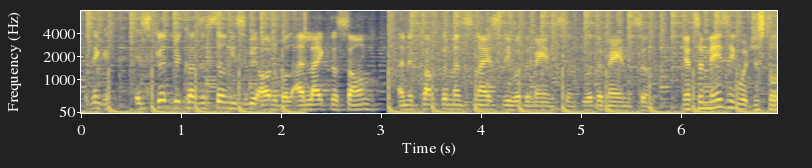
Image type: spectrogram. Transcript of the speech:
I think it's good because it still needs to be audible. I like the sound, and it complements nicely with the main synth. With the main synth. It's amazing what just a,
